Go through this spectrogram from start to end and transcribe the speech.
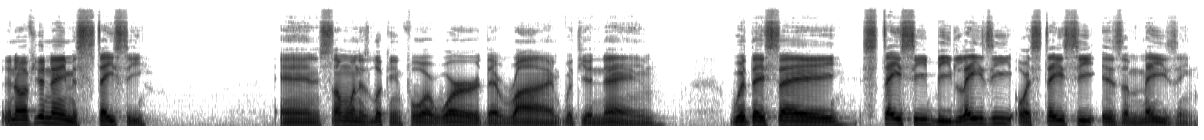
You know, if your name is Stacy and someone is looking for a word that rhymed with your name, would they say Stacy be lazy or Stacy is amazing?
